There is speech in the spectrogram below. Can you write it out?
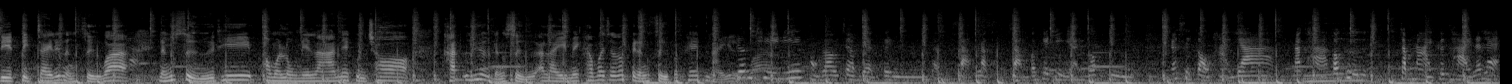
ดีติดใจเรื่องหนังสือว่าค่ะหนังสือที่เอามาลงในร้านเนี่ยคุณชอบคัดเลือกหนังสืออะไรไหมครับว่าจะต้องเป็นหนังสือประเภทไหนหรือเรื่องว่าทีนี่ของเราจะแบ่งเป็นแบบสามหลักสามประเภทใหญ่ๆก็คือหนังสือเก่าหายากนะคะ ก็คือจำหน่ายคือขายนั่นแหละ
